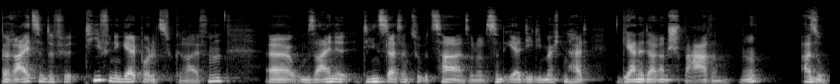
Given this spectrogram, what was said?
bereit sind, dafür tief in den Geldbeutel zu greifen, äh, um seine Dienstleistung zu bezahlen, sondern das sind eher die, die möchten halt gerne daran sparen. Ne? Also,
